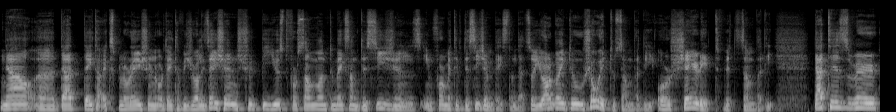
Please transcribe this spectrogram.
now uh, that data exploration or data visualization should be used for someone to make some decisions, informative decision based on that. So you are going to show it to somebody or share it with somebody. That is where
